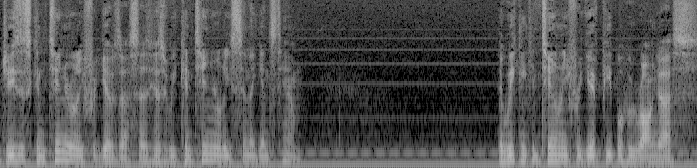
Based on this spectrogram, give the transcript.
Jesus continually forgives us as we continually sin against him. That we can continually forgive people who wrong us.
